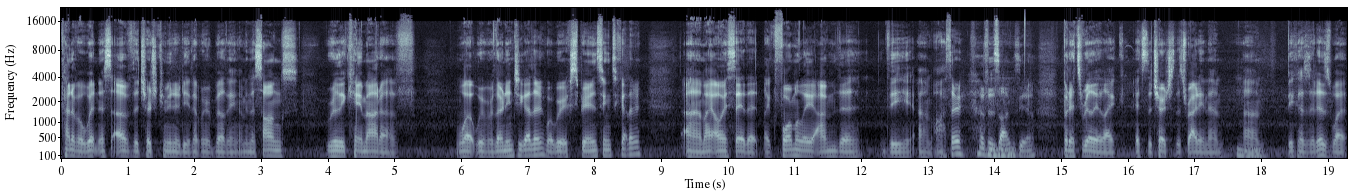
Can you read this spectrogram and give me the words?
kind of a witness of the church community that we were building. I mean, the songs really came out of what we were learning together, what we were experiencing together. Um, I always say that, like, formally, I'm the the um, author of the songs, you know, but it's really like it's the church that's writing them um, because it is what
